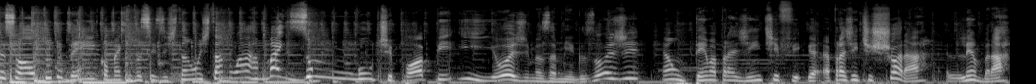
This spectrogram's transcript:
pessoal, tudo bem? Como é que vocês estão? Está no ar mais um Multipop e hoje, meus amigos, hoje é um tema pra gente, é pra gente chorar, lembrar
